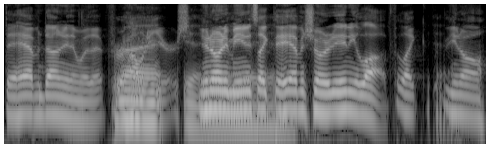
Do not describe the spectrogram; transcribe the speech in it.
they haven't done anything with it for how many years? Yeah, you know what I mean? yeah, it's like yeah, they yeah. haven't shown it any love. Like, you know,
